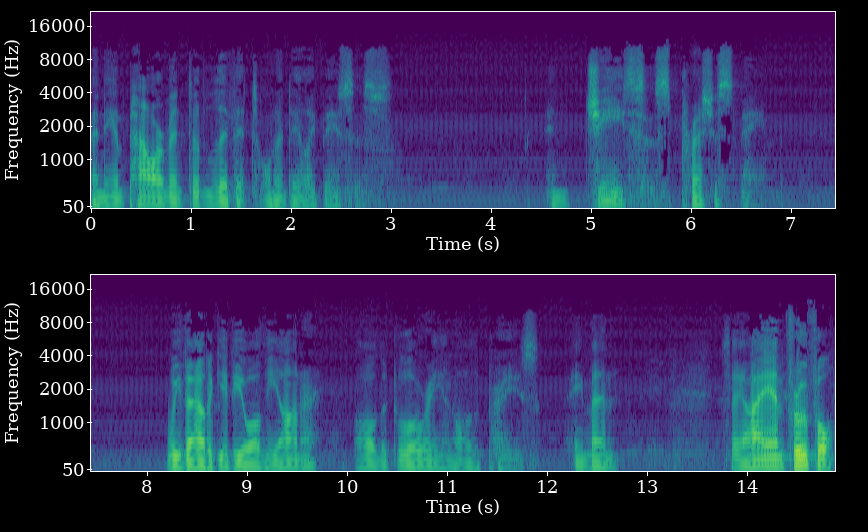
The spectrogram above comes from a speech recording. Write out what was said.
and the empowerment to live it on a daily basis. In Jesus' precious name, we vow to give you all the honor, all the glory, and all the praise. Amen. Say, I am fruitful.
